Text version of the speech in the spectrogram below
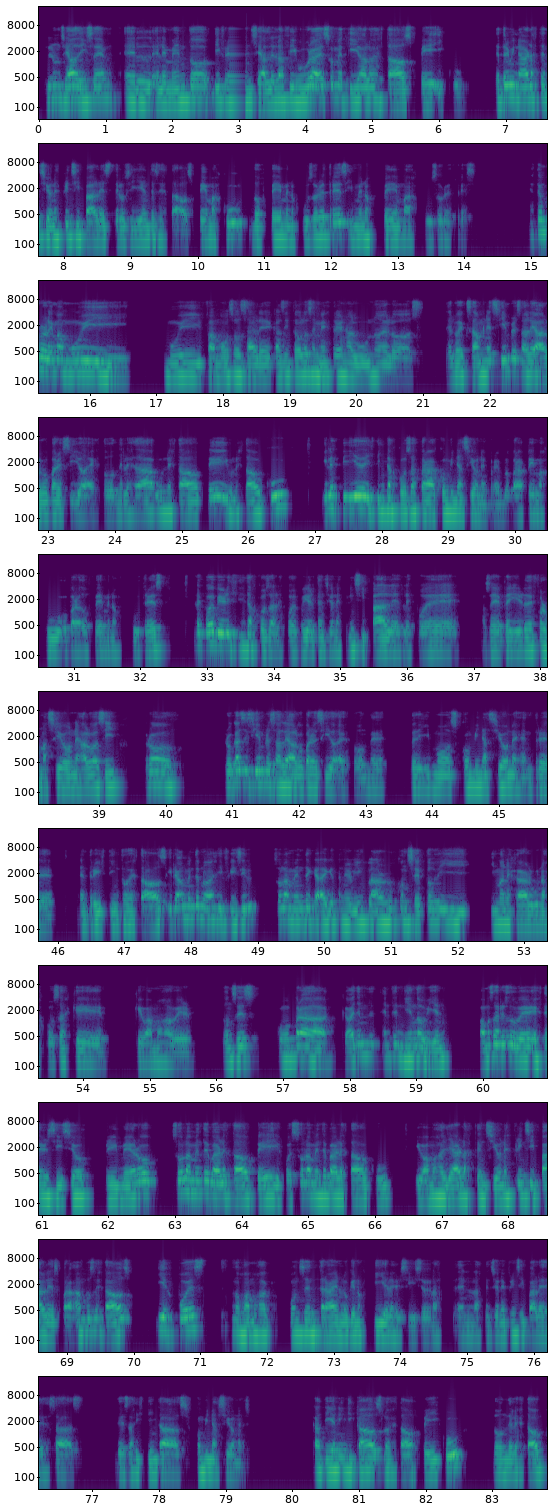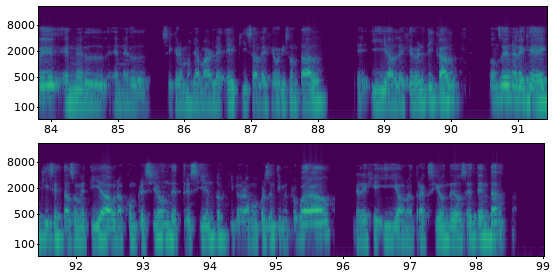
el enunciado dice, el elemento diferencial de la figura es sometido a los estados P y Q. Determinar las tensiones principales de los siguientes estados, P más Q, 2P menos Q sobre 3 y menos P más Q sobre 3. Este es un problema muy, muy famoso, sale casi todos los semestres en alguno de los, de los exámenes, siempre sale algo parecido a esto, donde les da un estado P y un estado Q y les pide distintas cosas para combinaciones, por ejemplo, para P más Q o para 2P menos Q3. Les puede pedir distintas cosas, les puede pedir tensiones principales, les puede, no sé, pedir deformaciones, algo así, pero, pero casi siempre sale algo parecido a esto, donde pedimos combinaciones entre, entre distintos estados y realmente no es difícil, solamente que hay que tener bien claros los conceptos y, y manejar algunas cosas que, que vamos a ver. Entonces, como para que vayan entendiendo bien, vamos a resolver este ejercicio primero solamente para el estado P y después solamente para el estado Q y vamos a hallar las tensiones principales para ambos estados y después nos vamos a concentrar en lo que nos pide el ejercicio, en las, en las tensiones principales de esas, de esas distintas combinaciones. Acá tienen indicados los estados P y Q, donde el estado P en el, en el si queremos llamarle X al eje horizontal eh, y al eje vertical, entonces en el eje X está sometida a una compresión de 300 kilogramos por centímetro cuadrado, en el eje Y a una tracción de 270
